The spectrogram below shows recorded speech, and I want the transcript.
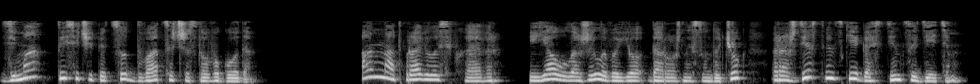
Зима 1526 года. Анна отправилась в Хевер, и я уложила в ее дорожный сундучок рождественские гостинцы детям.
